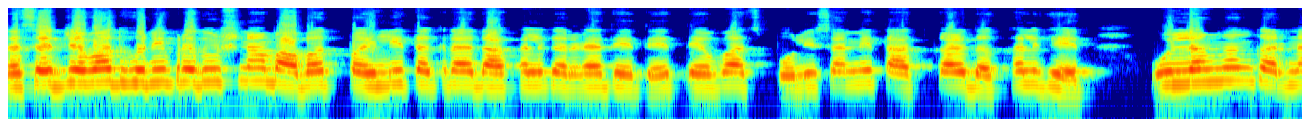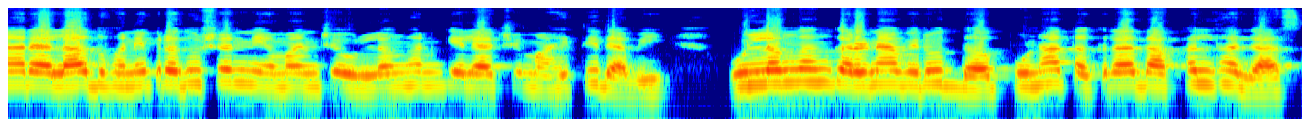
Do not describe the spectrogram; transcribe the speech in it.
तसेच जेव्हा ध्वनी प्रदूषणाबाबत पहिली तक्रार दाखल करण्यात येते तेव्हाच पोलिसांनी तात्काळ दखल घेत उल्लंघन करणाऱ्याला ध्वनी प्रदूषण नियमांचे उल्लंघन केल्याची माहिती द्यावी. उल्लंघन करण्याविरुद्ध पुन्हा तक्रार दाखल झाल्यास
